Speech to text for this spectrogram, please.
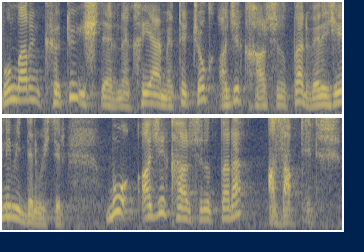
bunların kötü işlerine kıyamette çok acı karşılıklar vereceğini bildirmiştir. Bu acı karşılıklara azap denir.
